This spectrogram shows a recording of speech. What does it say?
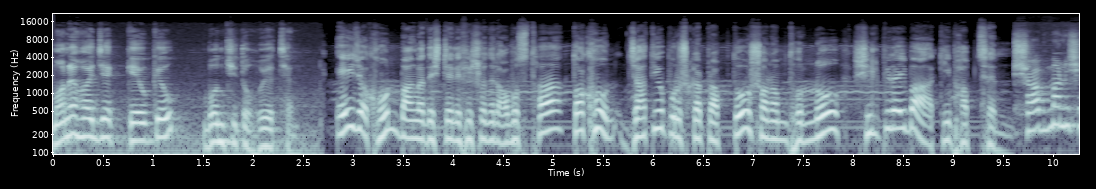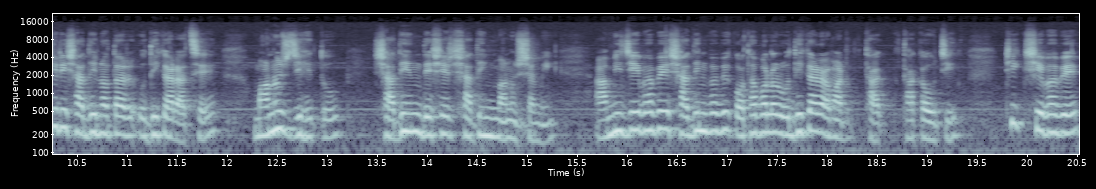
মনে হয় যে কেউ কেউ বঞ্চিত হয়েছেন। এই যখন বাংলাদেশ টেলিভিশনের অবস্থা তখন জাতীয় পুরস্কারপ্রাপ্ত স্বনামধন্য শিল্পীরাই বা কি ভাবছেন? সব মানুষেরই স্বাধীনতার অধিকার আছে। মানুষ যেহেতু স্বাধীন দেশের স্বাধীন মানুষ আমি আমি যেভাবে স্বাধীনভাবে কথা বলার অধিকার আমার থাক- উচিত, ঠিক সেভাবে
